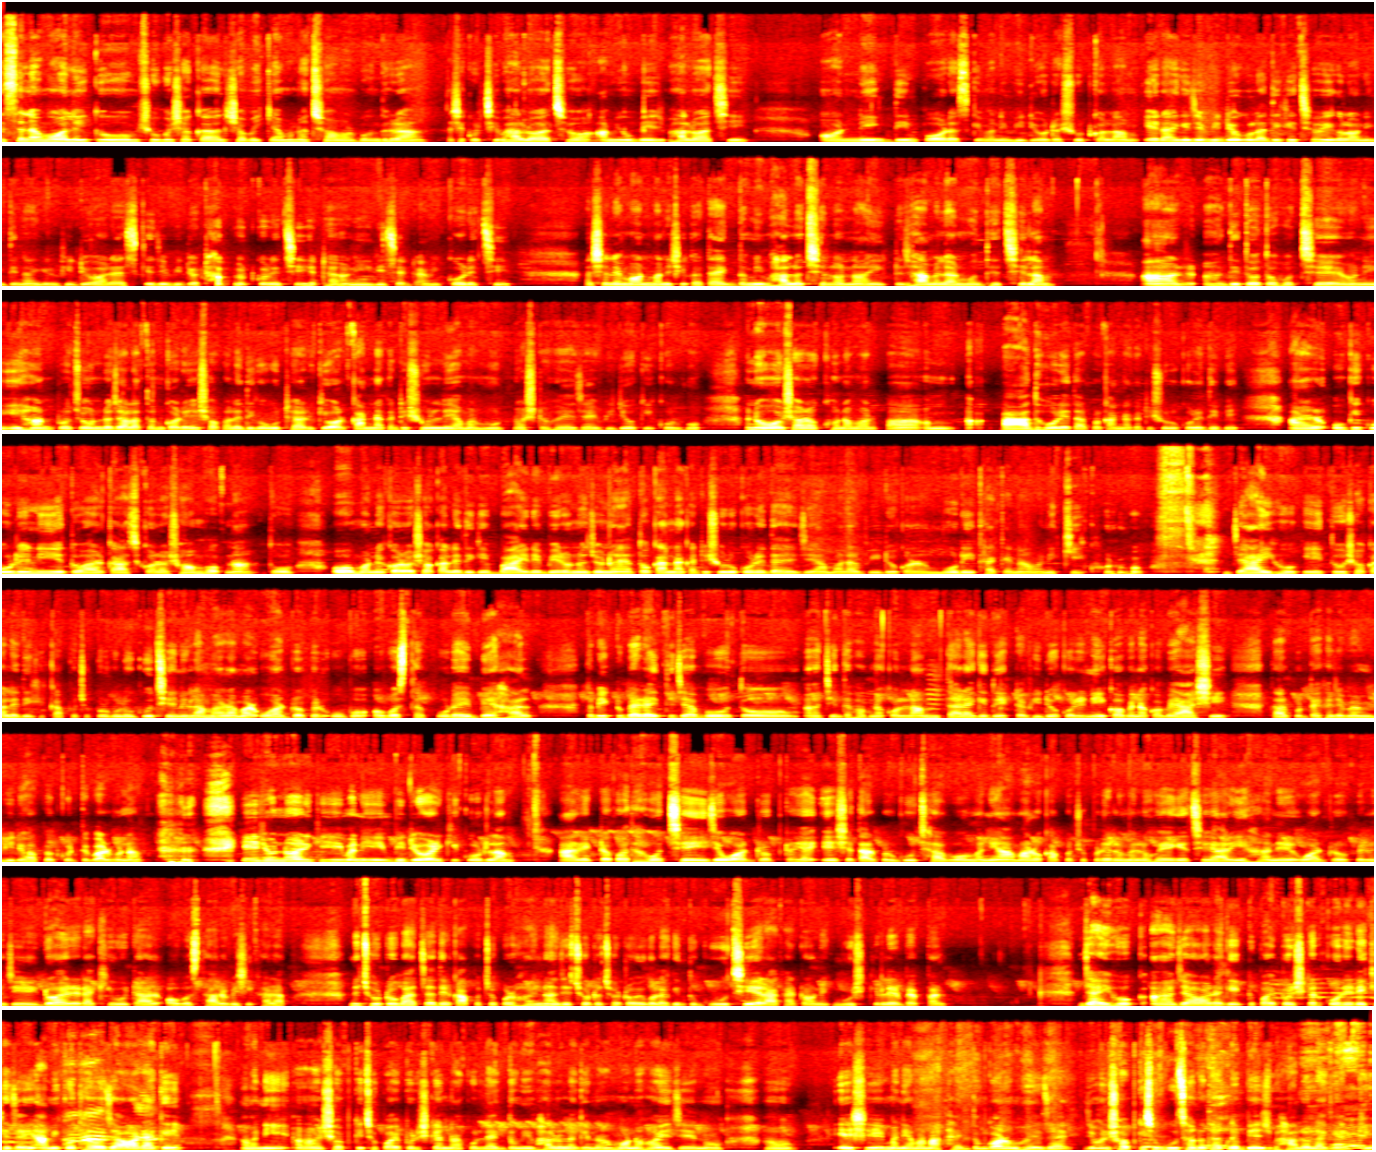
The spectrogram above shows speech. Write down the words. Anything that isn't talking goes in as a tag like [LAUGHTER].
আসসালামু আলাইকুম, শুভ সকাল। সবাই কেমন আছো আমার বন্ধুরা? আশা করছি ভালো আছো। আমিও বেশ ভালো আছি। অনেক দিন পর আজকে মানে ভিডিওটা শ্যুট করলাম। এর আগে যে ভিডিওগুলো দেখেছ, এগুলো অনেক দিন আগের ভিডিও। আর আজকে যে ভিডিওটা আপলোড করেছি, এটা আমি রিসেন্ট আমি করেছি। আসলে মন মানসিকতা একদমই ভালো ছিল না, একটু ঝামেলার মধ্যে ছিলাম। আর দ্বিতীয়ত হচ্ছে মানে ইহান প্রচণ্ড জ্বালাতন করে। সকালের দিকে উঠে আর কি ওর কান্নাকাটি শুনলে আমার মুড নষ্ট হয়ে যায়। ভিডিও কি করব? মানে ও সারাক্ষণ আমার পা পা ধরে তারপর কান্নাকাটি শুরু করে দিবে। আর ওকে কোলে নিয়ে তো আর কাজ করা সম্ভব না। তো ও মনে করো সকালের দিকে বাইরে বেরোনোর জন্য এত কান্নাকাটি শুরু করে দেয় যে আমার আর ভিডিও করার মুডই থাকে না। মানে কি করব? যাই হোক, এই তো সকালে দেখি কাপড় চোপড়গুলো গুছিয়ে নিলাম আর আমার ওয়ার্ড্রপের অবস্থা পুরাই বেহাল। তবে একটু বেড়াইতে যাব তো চিন্তা ভাবনা করলাম। তার আগে দু একটা ভিডিও করে নিই, কবে না কবে আসি। তারপর দেখা যাবে আমি ভিডিও আপলোড করতে পারব না। [LAUGHS] এই জন্য আর কি মানে ভিডিও আর কি করলাম। আর একটা কথা হচ্ছে, এই যে ওয়ার্ড্রপটা এসে তারপর গুছাবো। মানে আমারও কাপড় চোপড় এলোমেলো হয়ে গেছে আর ইহানের ওয়ার্ড্রপের যে ডয়ারে রাখি, ওইটার অবস্থা আরও বেশি খারাপ। মানে ছোটো বাচ্চাদের কাপড় চোপড় হয় না যে ছোট ছোট, ওইগুলো কিন্তু গুছিয়ে রাখাটা অনেক মুশকিলের ব্যাপার। যাই হোক যাওয়ার আগে একটু পয় পরিষ্কার করে রেখে যাই। আমি কোথাও যাওয়ার আগে মানে সব কিছু পয়, পরিষ্কার না করলে একদমই ভালো লাগে না। মনে হয় যেন এসে মানে আমার মাথা একদম গরম হয়ে যায়। যেমন সব কিছু গুছানো থাকলে বেশ ভালো লাগে আর কি।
